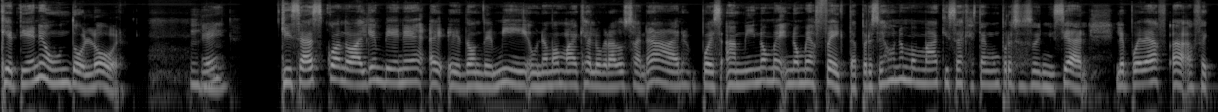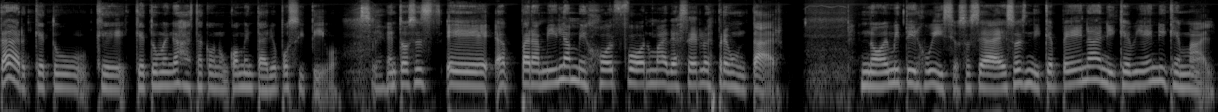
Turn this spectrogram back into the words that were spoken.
que tiene un dolor. ¿eh? Quizás cuando alguien viene eh, eh, donde mí, una mamá que ha logrado sanar, pues a mí no me, no me afecta, pero si es una mamá quizás que está en un proceso inicial, le puede afectar que tú, que, que, tú vengas hasta con un comentario positivo. Entonces, para mí la mejor forma de hacerlo es preguntar no emitir juicios, o sea, eso es ni qué pena, ni qué bien, ni qué mal.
